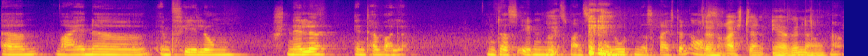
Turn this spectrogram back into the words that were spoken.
ähm, meine Empfehlung, schnelle Intervalle. Und das eben nur 20 Minuten, das reicht dann aus. Dann reicht dann, ja genau. Ja.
